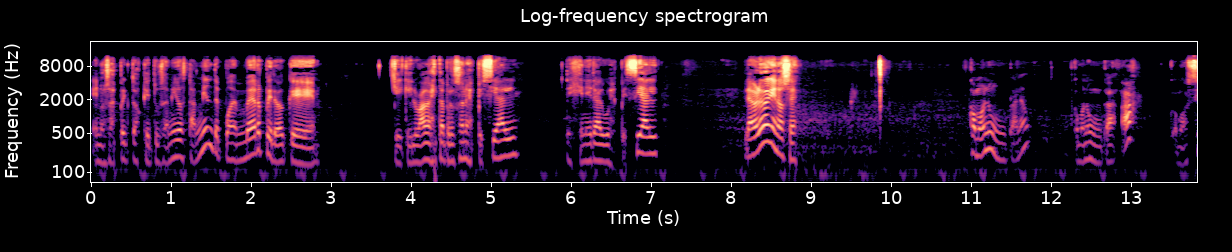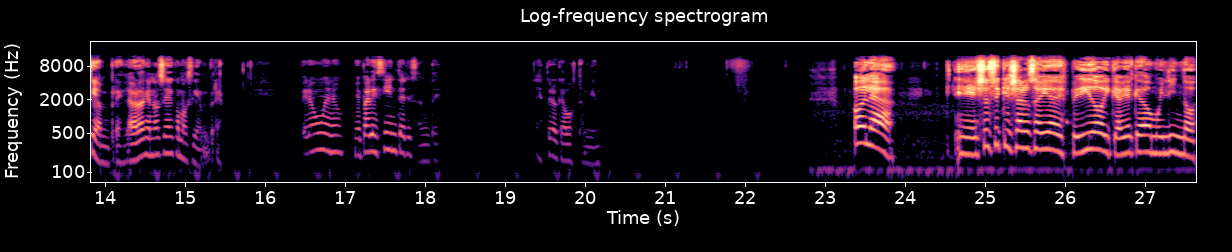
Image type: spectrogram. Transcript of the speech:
en los aspectos que tus amigos también te pueden ver, pero que, que, que lo haga esta persona especial, te genera algo especial. La verdad que no sé. Como nunca, ¿no? Como nunca. Ah, como siempre. La verdad que no sé, como siempre. Pero bueno, me parecía interesante. Espero que a vos también. Hola, eh, yo sé que ya los había despedido y que había quedado muy lindo,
